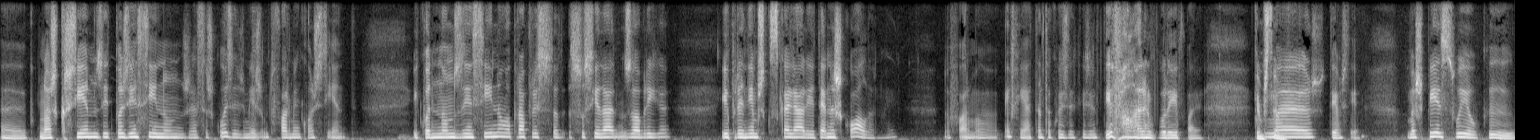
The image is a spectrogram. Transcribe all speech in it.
Ah, porque nós crescemos e depois ensinam-nos essas coisas mesmo de forma inconsciente. E quando não nos ensinam, a própria so- sociedade nos obriga e aprendemos que se calhar, e até na escola, não é? Na forma. Enfim, há tanta coisa que a gente podia falar por aí fora. Temos tempo. Mas temos tempo. Mas penso eu que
